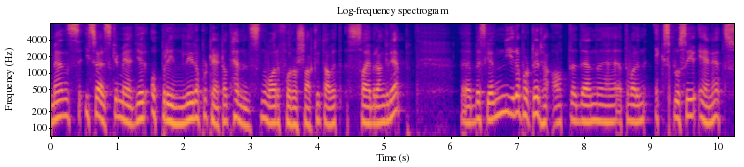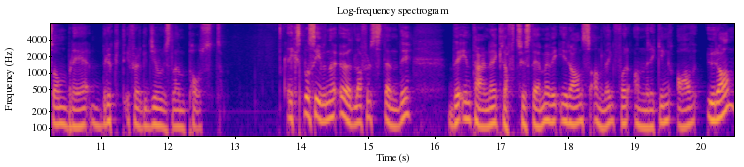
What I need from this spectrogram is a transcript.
Mens israelske medier opprinnelig rapporterte at hendelsen var forårsaket av et cyberangrep, eh, beskrev nye rapporter at, den, at, det var en eksplosiv enhet som ble brukt, ifølge Jerusalem Post. Eksplosivene ødela fullstendig det interne kraftsystemet ved Irans anlegg for anriking av uran,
